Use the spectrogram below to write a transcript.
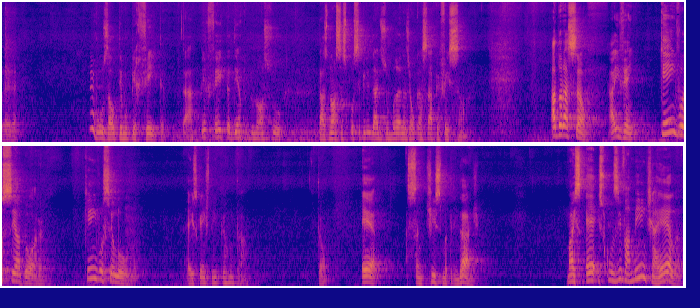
É, eu vou usar o termo perfeita, tá? Perfeita dentro do nosso, das nossas possibilidades humanas de alcançar a perfeição. Adoração. Aí vem quem você adora, quem você louva. É isso que a gente tem que perguntar. Então, é a Santíssima Trindade? mas é exclusivamente a ela?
